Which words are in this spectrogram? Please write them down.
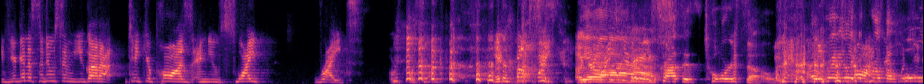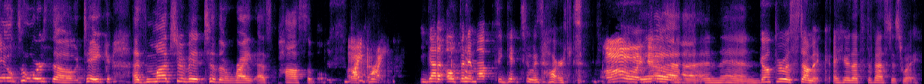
if you're gonna seduce him, you gotta take your paws and you swipe right. Or, or swipe- Across his, across yeah, his across his torso. And like across the that's what whole torso. Take as much of it to the right as possible. Swipe Okay. right. You gotta open him up to get to his heart. Oh my god. Yeah, and then. Go through his stomach. I hear that's the fastest way.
